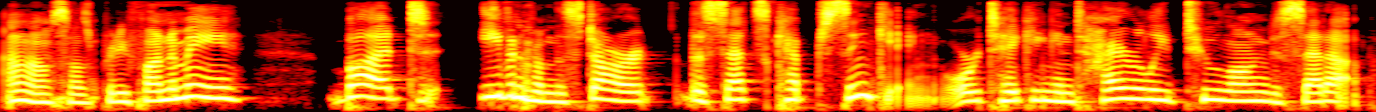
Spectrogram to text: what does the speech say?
I don't know, sounds pretty fun to me. But even from the start, the sets kept sinking or taking entirely too long to set up.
